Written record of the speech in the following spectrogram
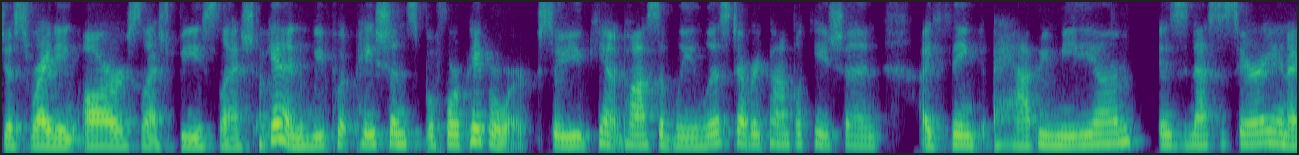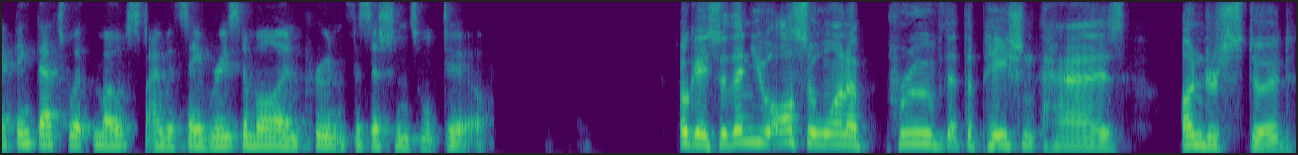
just writing R slash B slash. Again, we put patients before paperwork. So you can't possibly list every complication. I think a happy medium is necessary. And I think that's what most, I would say, reasonable and prudent physicians will do. Okay. So then you also want to prove that the patient has understood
